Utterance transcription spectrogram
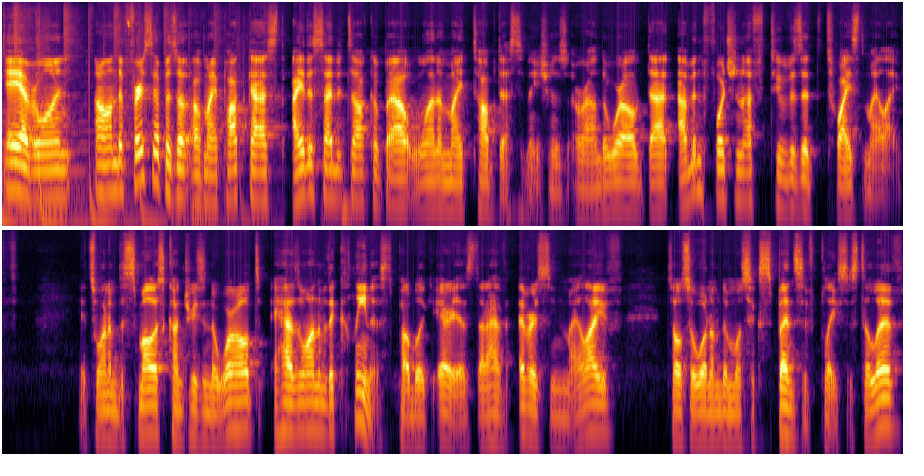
Hey everyone, on the first episode of my podcast, I decided to talk about one of my top destinations around the world that I've been fortunate enough to visit twice in my life. It's one of the smallest countries in the world. It has one of the cleanest public areas that I have ever seen in my life. It's also one of the most expensive places to live,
